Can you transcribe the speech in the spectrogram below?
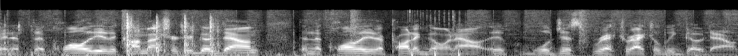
And if the quality of the combat instructor goes down, then the quality of the product going out, it will just retroactively go down.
